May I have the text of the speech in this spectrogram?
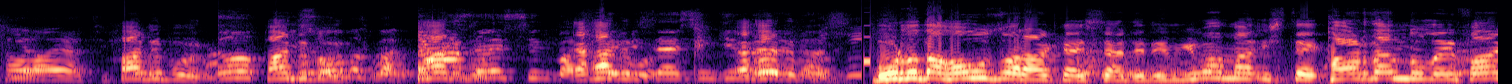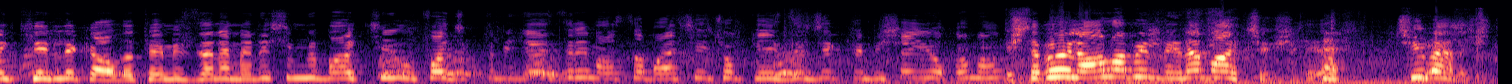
Kal hayatı. Hadi buyurun. Yok, hadi pis buyurun. olmaz bak. Hadi Temizlensin, bak, E, hadi temizlensin, E, hadi lazım. buyurun. Burada da havuz var arkadaşlar dediğim gibi ama işte kardan dolayı falan kirli kaldı, temizlenemedi. Şimdi bahçeyi ufacık bir gezdireyim. Aslında bahçeyi çok gezdirecek de bir şey yok ama işte böyle alabildiğine bahçe işte ya. Çimen işte.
